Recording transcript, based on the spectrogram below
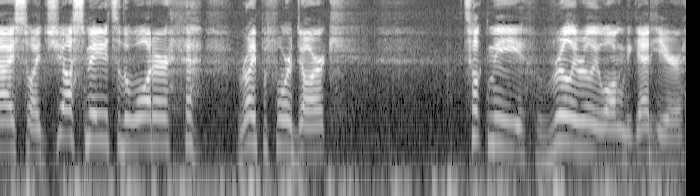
Guys, so I just made it to the water right before dark. took me really, really long to get here,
